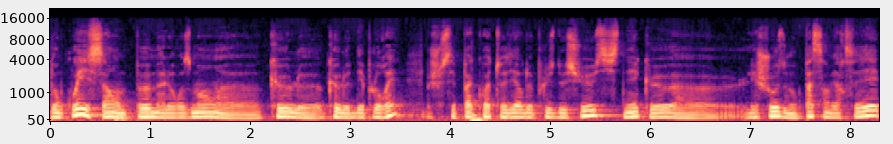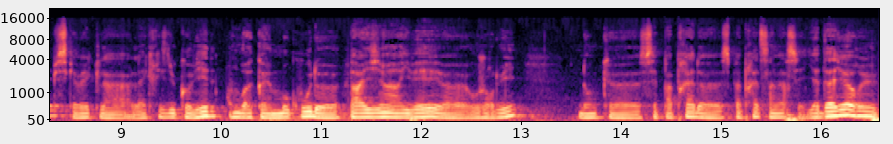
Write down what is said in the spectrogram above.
Donc oui, ça, on peut malheureusement euh, que, le, que le déplorer. Je ne sais pas quoi te dire de plus dessus, si ce n'est que les choses ne vont pas s'inverser, puisqu'avec la, crise du Covid, on voit quand même beaucoup de Parisiens arriver aujourd'hui. Donc c'est pas prêt de, pas prêt de s'inverser. Il y a d'ailleurs eu,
